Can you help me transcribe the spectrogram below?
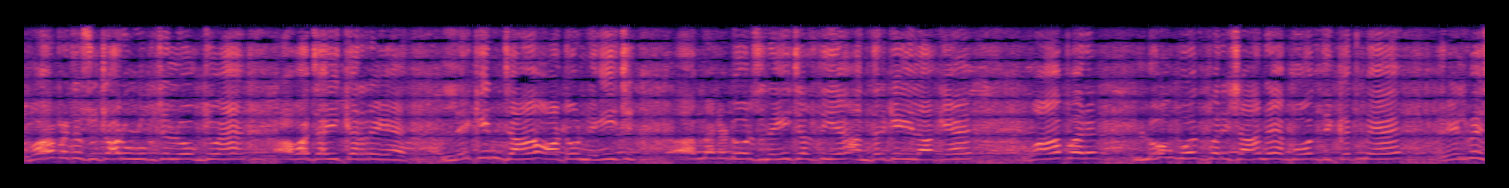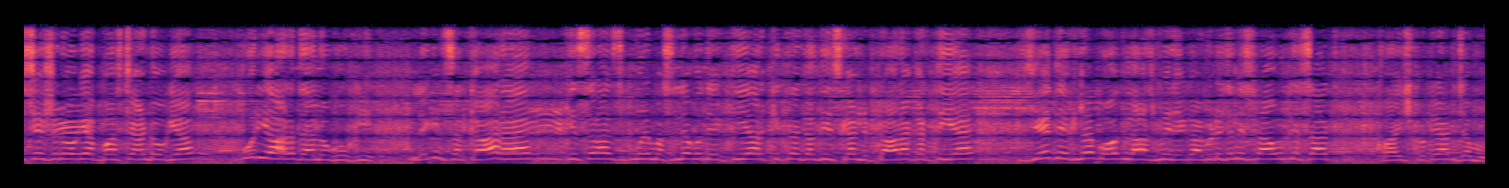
वहाँ पर तो सुचारू रूप से लोग जो है, आवाजाही कर रहे हैं। लेकिन जहाँ ऑटो नहीं मेटाडोर्स नहीं चलती हैं, अंदर के इलाके हैं वहाँ पर लोग बहुत परेशान हैं, बहुत दिक्कत में है। रेलवे स्टेशन हो गया, बस स्टैंड हो गया बुरी हालत है लोगों की। लेकिन सरकार है, किस तरह से पूरे मसले को देखती है और कितना जल्दी इसका निपटारा करती है, ये देखना बहुत लाजमी रहेगा। वीडियो जर्नलिस्ट राहुल के साथ ख्वाहिश पटेल जम्मू।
